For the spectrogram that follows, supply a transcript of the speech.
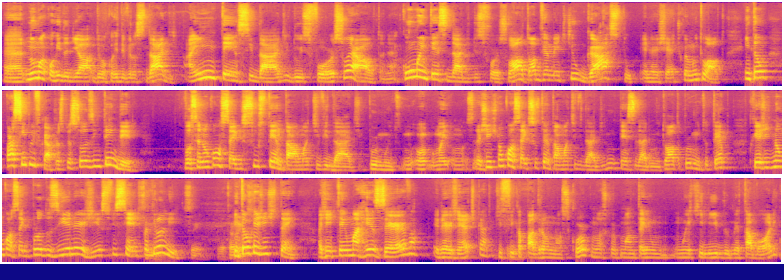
É, numa corrida de, de uma corrida de velocidade, a intensidade do esforço é alta, né? Com uma intensidade de esforço alta, obviamente que o gasto energético é muito alto. Então, para simplificar, para as pessoas entenderem, você não consegue sustentar uma atividade por muito. uma- uma- a gente não consegue sustentar uma atividade de intensidade muito alta por muito tempo, porque a gente não consegue produzir energia suficiente para aquilo ali. Sim. Então o que a gente tem? A gente tem uma reserva energética que fica padrão no nosso corpo, o nosso corpo mantém um, um equilíbrio metabólico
